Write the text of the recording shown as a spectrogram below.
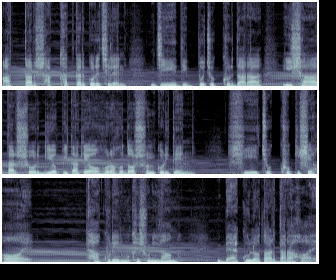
আত্মার সাক্ষাৎকার করেছিলেন, যে দিব্যচক্ষুর দ্বারা ঈশা তার স্বর্গীয় পিতাকে অহরহ দর্শন করিতেন, সে চক্ষু কিসে হয়? ঠাকুরের মুখে শুনিলাম, ব্যাকুলতার দ্বারা হয়।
